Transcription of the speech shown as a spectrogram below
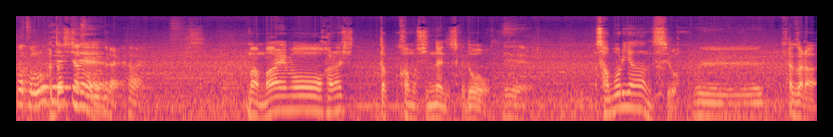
か？まあそのぐらいじゃそ私ねのぐらい、はい。まあ前も話したかもしれないですけどえサボり屋なんですよ。え。へだから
